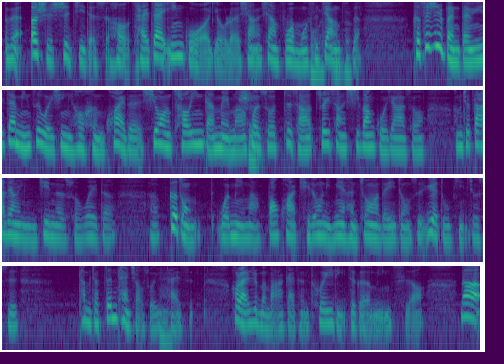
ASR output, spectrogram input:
呃不二十世纪的时候，才在英国有了像像福尔摩斯这样子的。可是日本等于在明治维新以后，很快的希望超英赶美嘛，或者说至少追上西方国家的时候，他们就大量引进了所谓的呃各种文明嘛，包括其中里面很重要的一种是阅读品，就是他们叫侦探小说一开始，后来日本把它改成推理这个名词哦。那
